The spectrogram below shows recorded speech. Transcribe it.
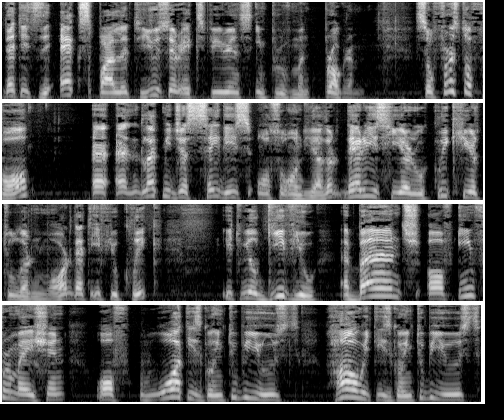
that is the XPilot User Experience Improvement Program. So first of all, uh, and let me just say this also on the other, there is here, we click here to learn more, that if you click, it will give you a bunch of information of what is going to be used, how it is going to be used,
